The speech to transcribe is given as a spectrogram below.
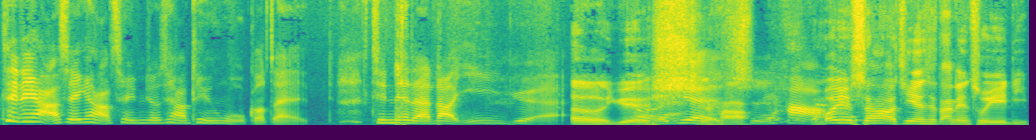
听听好声音，好声音就是要听五个在。今天来到一月二月十号，十号，二月十号，今天是大年初一，礼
